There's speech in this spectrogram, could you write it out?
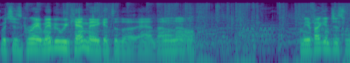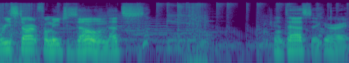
which is great. Maybe we can make it to the end. I don't know. I mean, if I can just restart from each zone, that's fantastic. All right.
